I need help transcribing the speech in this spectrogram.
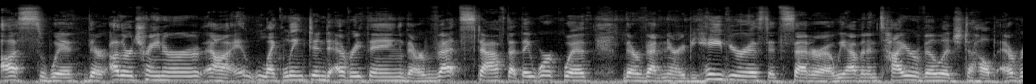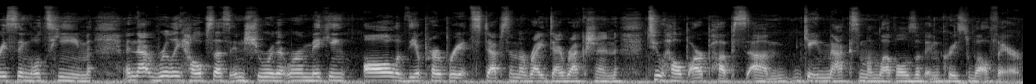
us with their other trainer, uh, like linked into everything, their vet staff that they work with, their veterinary behaviorist, etc. We have an entire village to help every single team, and that really helps us ensure that we're making all of the appropriate steps in the right direction to help our pups um, gain maximum levels of increased welfare.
